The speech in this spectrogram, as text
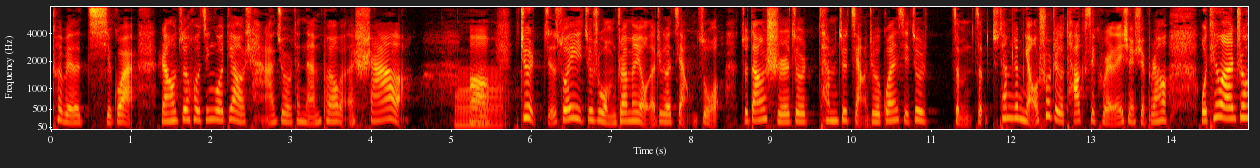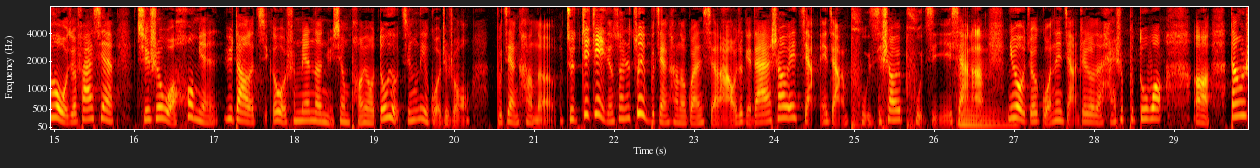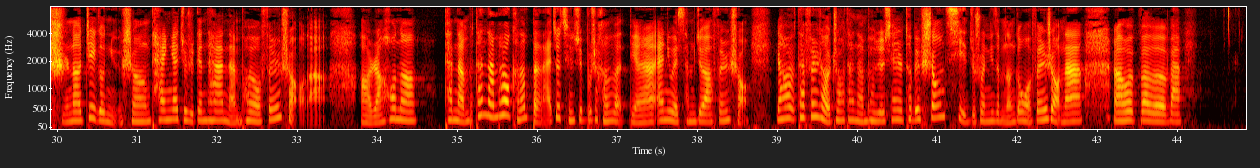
特别的奇怪。然后最后经过调查，就是她男朋友把她杀了。啊，就所以就是我们专门有了这个讲座，就当时就是他们就讲这个关系，就是怎么怎么，他们就描述这个 toxic relationship。然后我听完之后，我就发现，其实我后面遇到了几个我身边的女性朋友都有经历过这种不健康的，就这这已经算是最不健康的关系了。我就给大家稍微讲一讲，普及稍微普及一下啊，因为我觉得国内讲这个的还是不多啊。当时呢，这个女生她应该就是跟她男朋友分手了啊，然后呢。她男她男朋友可能本来就情绪不是很稳定，然后 anyways 他们就要分手，然后她分手之后，她男朋友就先是特别生气，就说你怎么能跟我分手呢？然后叭叭叭叭，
